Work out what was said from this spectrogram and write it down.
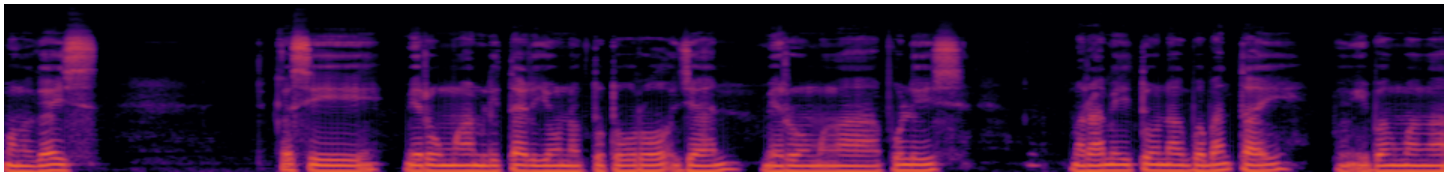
mga guys. Kasi merong mga militar yung nagtuturo dyan, merong mga pulis, marami ito nagbabantay, yung ibang mga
